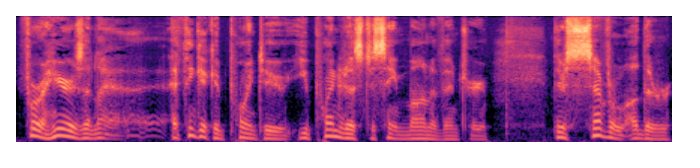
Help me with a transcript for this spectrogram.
for here's I think I could point to. You pointed us to Saint Bonaventure. There's several other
